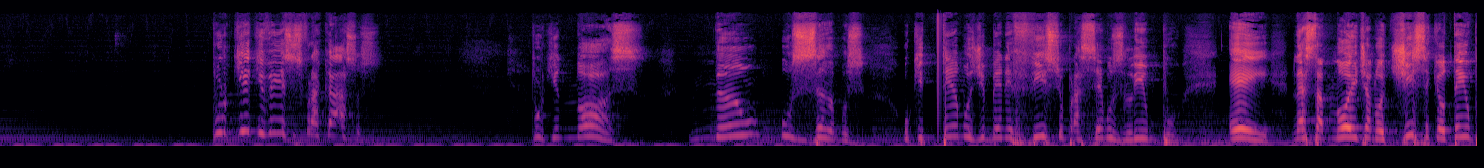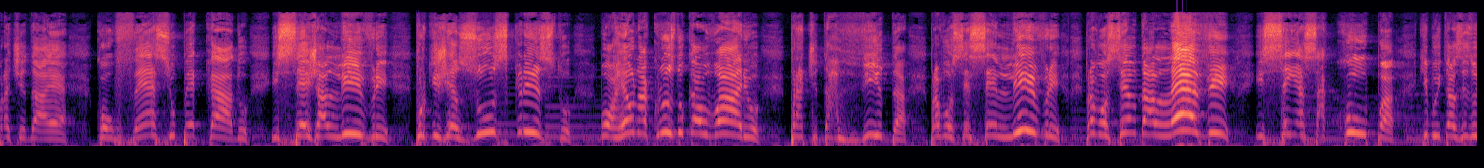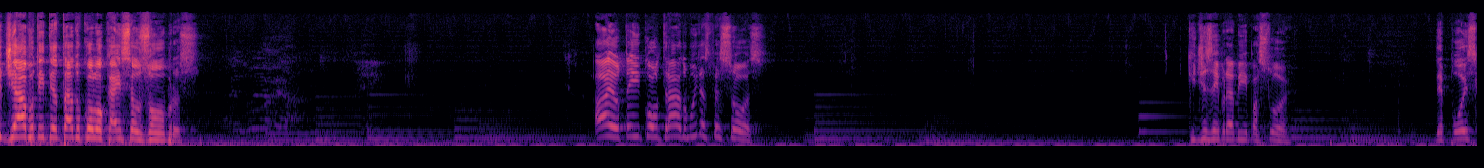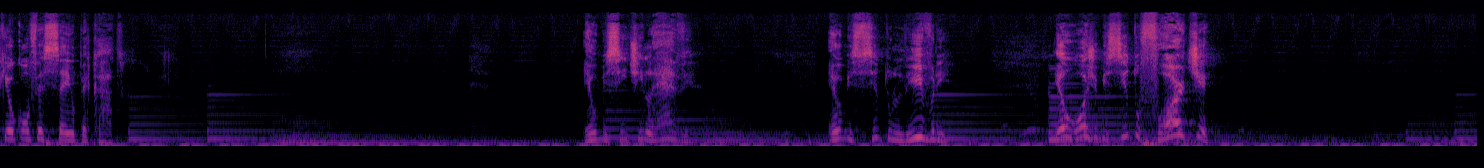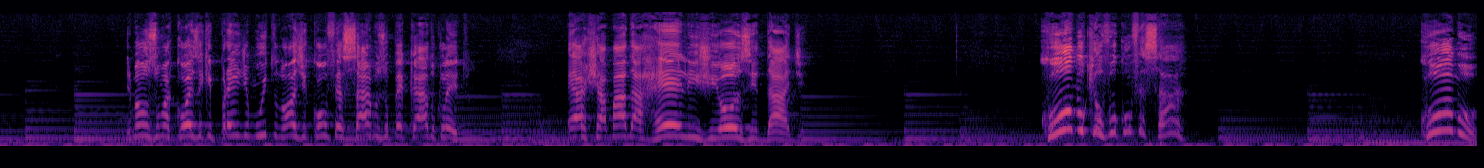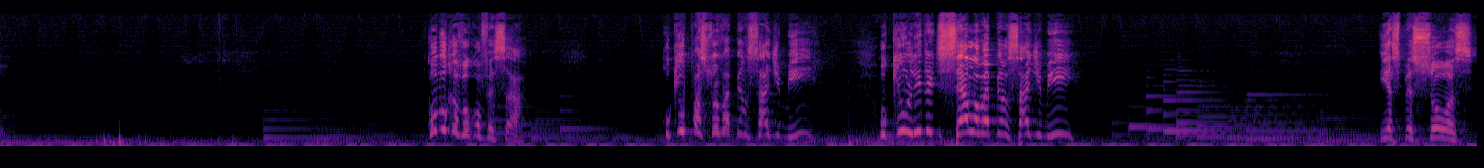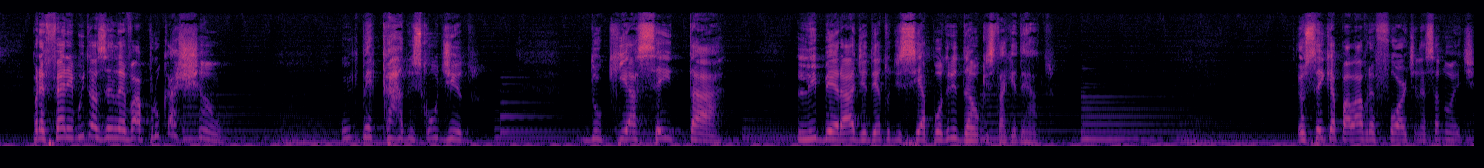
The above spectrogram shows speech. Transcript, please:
Por que que vem esses fracassos? Porque nós não usamos o que temos de benefício para sermos limpos Ei, nesta noite a notícia que eu tenho para te dar é: confesse o pecado e seja livre, porque Jesus Cristo morreu na cruz do Calvário para te dar vida, para você ser livre, para você andar leve e sem essa culpa que muitas vezes o diabo tem tentado colocar em seus ombros. Ah, eu tenho encontrado muitas pessoas que dizem para mim, pastor, depois que eu confessei o pecado, eu me senti leve, eu me sinto livre, eu hoje me sinto forte. Irmãos, uma coisa que prende muito nós de confessarmos o pecado, Cleito, é a chamada religiosidade. Como que eu vou confessar? Como? Como que eu vou confessar? O que o pastor vai pensar de mim? O que o líder de célula vai pensar de mim? E as pessoas preferem muitas vezes levar para o caixão um pecado escondido do que aceitar liberar de dentro de si a podridão que está aqui dentro. Eu sei que a palavra é forte nessa noite.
